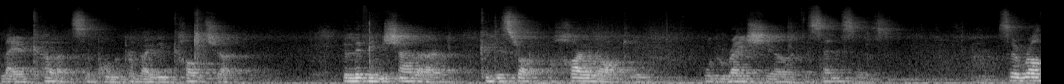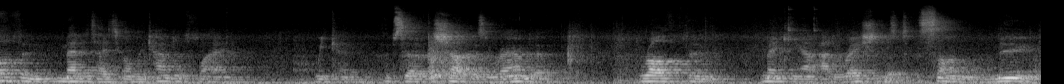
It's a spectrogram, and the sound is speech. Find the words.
lay a curse upon the prevailing culture. The living shadow can disrupt the hierarchy or the ratio of the senses. So rather than meditating on the candle flame, we can observe the shadows around it. Rather than making our adorations to the sun or the moon,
